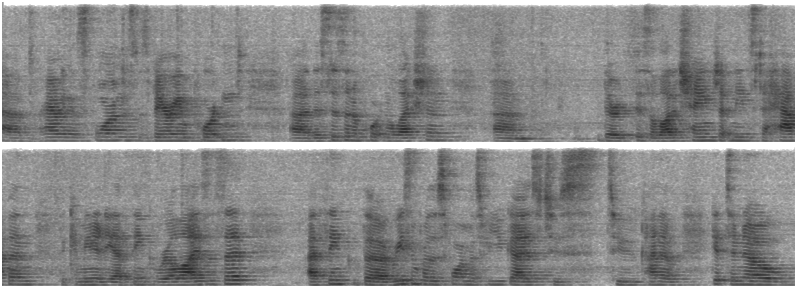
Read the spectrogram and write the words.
uh, for having this forum. This is very important. Uh, This is an important election. Um, There is a lot of change that needs to happen. The community, I think, realizes it. I think the reason for this forum is for you guys to, to kind of get to know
